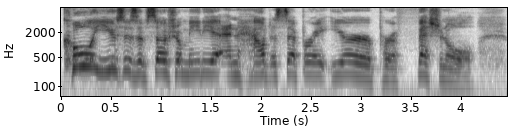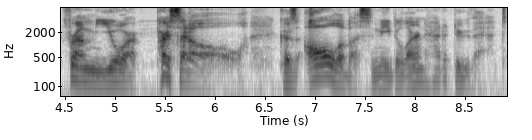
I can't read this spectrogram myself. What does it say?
cool uses of social media and how to separate your professional from your personal. Because all of us need to learn how to do that.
